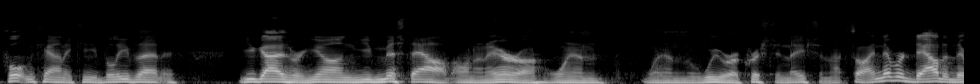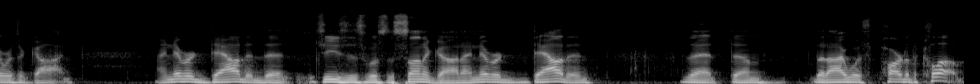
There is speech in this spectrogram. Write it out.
Fulton County. Can you believe that? If you guys are young, you missed out on an era when when we were a Christian nation. So I never doubted there was a God. I never doubted that Jesus was the Son of God. I never doubted that um, that I was part of the club,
